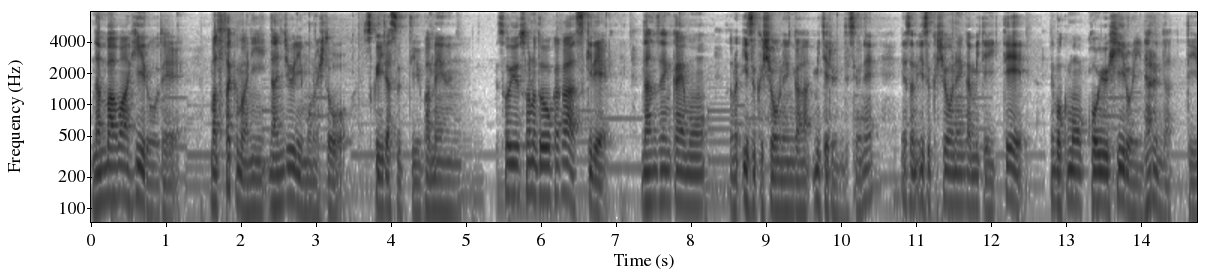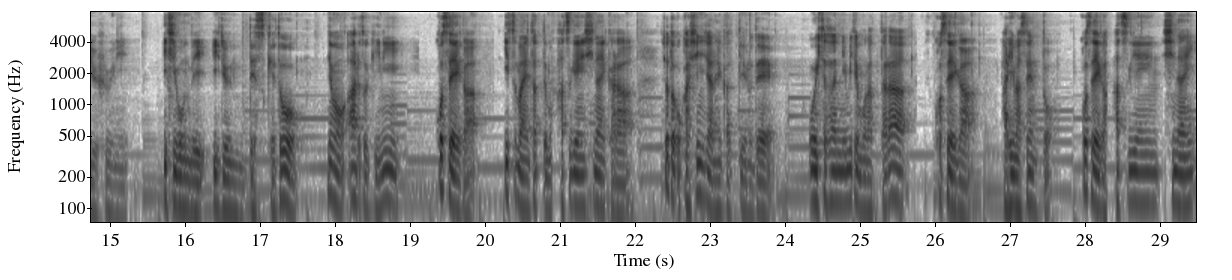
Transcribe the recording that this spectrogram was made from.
ナンバーワンヒーローで瞬く間に何十人もの人を救い出すっていう場面そういうその動画が好きで何千回もその伊豆少年が見てるんですよね。でその伊豆少年が見ていてで僕もこういうヒーローになるんだっていう風に意気込んでいるんですけどでもある時に個性がいつまでたっても発言しないからちょっとおかしいんじゃないかっていうのでお医者さんに見てもらったら個性がありませんと。個性が発言しない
